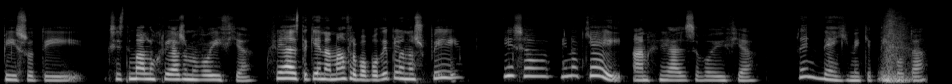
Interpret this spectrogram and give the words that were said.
πεις ότι ξέρεις τι μάλλον χρειάζομαι βοήθεια. Χρειάζεται και έναν άνθρωπο από δίπλα να σου πει είσαι, είναι οκ αν χρειάζεσαι βοήθεια. Δεν έγινε και τίποτα.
